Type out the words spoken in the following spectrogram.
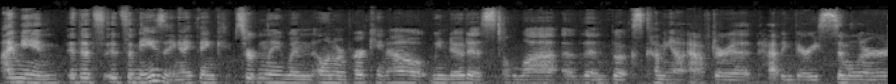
I mean that's it's amazing. I think certainly when Eleanor Park came out, we noticed a lot of then books coming out after it having very similar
